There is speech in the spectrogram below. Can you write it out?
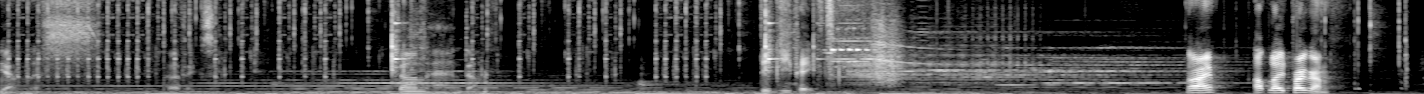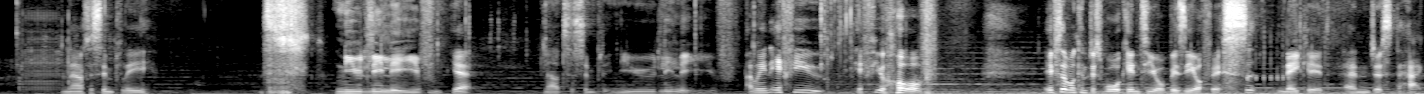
Yeah. And this. Perfect. Done and done. Digipicked. All right. Upload program. And now to simply. Nudely leave. Yeah. Now to simply nudely leave. I mean, if you, if you're, if someone can just walk into your busy office naked and just hack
